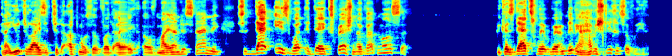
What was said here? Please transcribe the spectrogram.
and I utilize it to the utmost of what I of my understanding. So that is what the expression of atmosa. Because that's where, where I'm living. I have a shlichus over here.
